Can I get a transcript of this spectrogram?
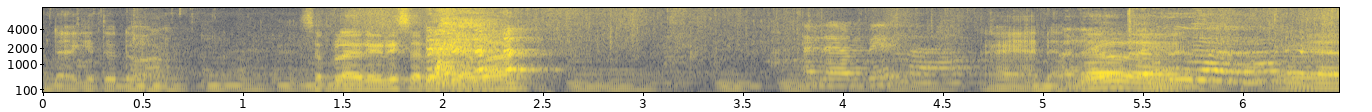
Udah gitu doang. Sebelah Riris ada siapa? Ada Bella. Eh, ada Bella. Iya.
